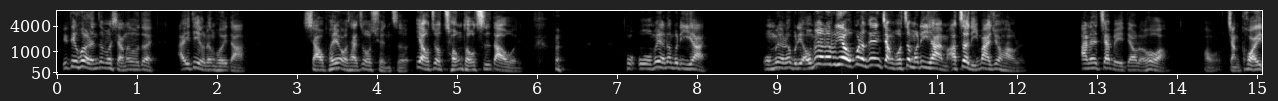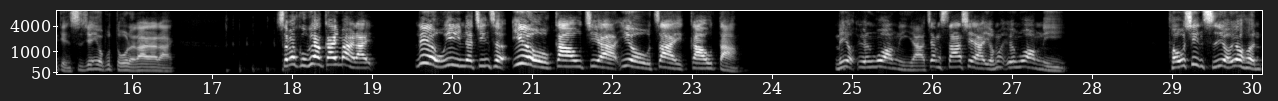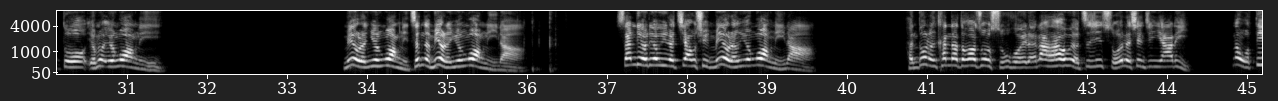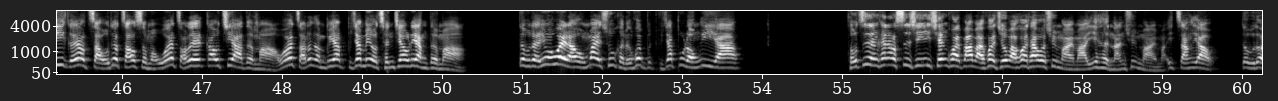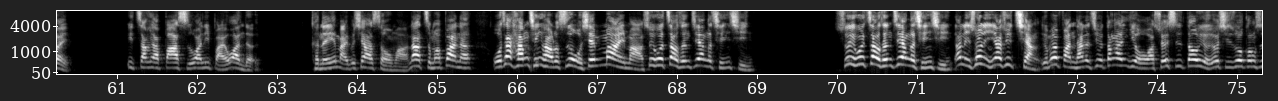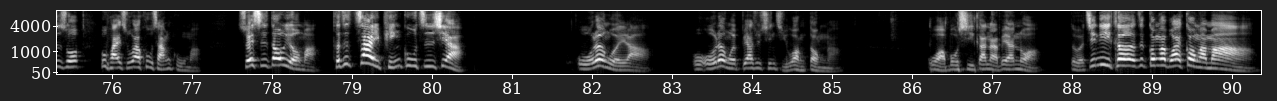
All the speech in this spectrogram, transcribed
一定会有人这么想，对不对？啊，一定有人回答：小朋友才做选择，要就从头吃到尾。我我没有那么厉害，我没有那么厉害，我没有那么厉害，我不能跟你讲我这么厉害嘛。啊，这里卖就好了。啊，那加美雕的话，好讲快一点，时间又不多了。来来来。什么股票该卖？来六五一零的金策又高价又在高档，没有冤枉你呀？这样杀下来有没有冤枉你？投信持有又很多，有没有冤枉你？没有人冤枉你，真的没有人冤枉你啦！三六六一的教训，没有人冤枉你啦！很多人看到都要做赎回了，那他会不会有资金所谓的现金压力？那我第一个要找，我就找什么？我要找那些高价的嘛，我要找那个比较比较没有成交量的嘛，对不对？因为未来我卖出可能会比较不容易啊。投资人看到四星一千块、八百块、九百块，他会去买吗？也很难去买嘛，一张要对不对？一张要八十万、一百万的，可能也买不下手嘛。那怎么办呢？我在行情好的时候我先卖嘛，所以会造成这样的情形。所以会造成这样的情形。那你说你要去抢，有没有反弹的机会？当然有啊，随时都有。尤其说公司说不排除要库藏股嘛，随时都有嘛。可是，在评估之下，我认为啦，我我认为不要去轻举妄动啦。哇，不吸干了，被安暖，对吧？金利科这公开不爱供啊嘛，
